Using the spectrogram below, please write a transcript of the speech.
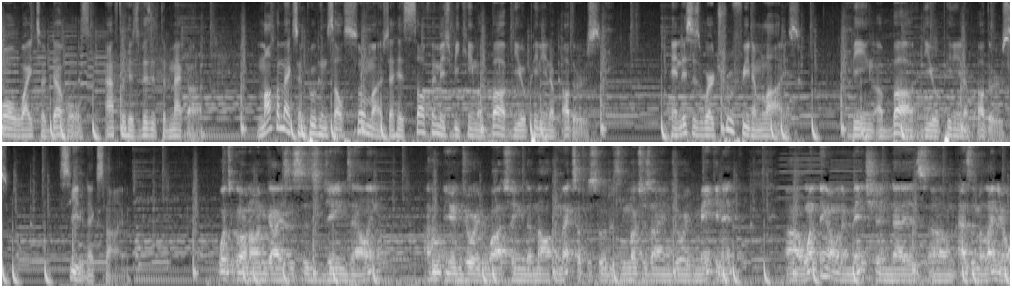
all whites are devils after his visit to Mecca. Malcolm X improved himself so much that his self image became above the opinion of others. And this is where true freedom lies being above the opinion of others. See you next time. What's going on, guys? This is James Allen. I hope you enjoyed watching the Malcolm X episode as much as I enjoyed making it. Uh, one thing I want to mention that is, um, as a millennial,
